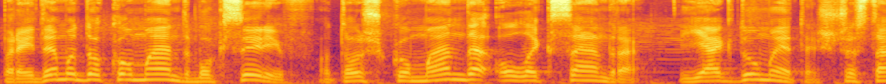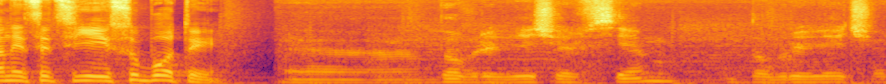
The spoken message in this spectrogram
Перейдемо до команд боксерів. Отож, команда Олександра. Як думаєте, що станеться цієї суботи? Э, Добрый вечер всем. Добрый вечер.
